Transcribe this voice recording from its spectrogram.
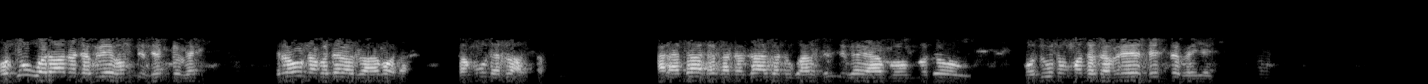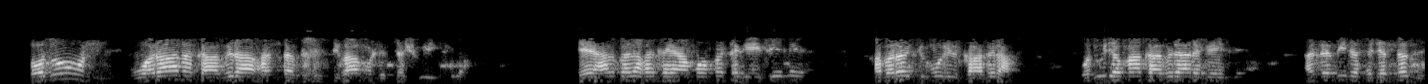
ودو ورانا دبرهم تسدق فرعون بدل الرابطة ثمود الرأس أتاك قد أتاك نقان صدق يا محمد ودون أمة دبره صدق يجي ودون ورانا كافرا خندق استفهام للتشويق. إيه هل بلغك يا محمد لقيتيني؟ خبر الجمهور الكافرة. ودو جماعة كافرة لقيتي الذين تجندوا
